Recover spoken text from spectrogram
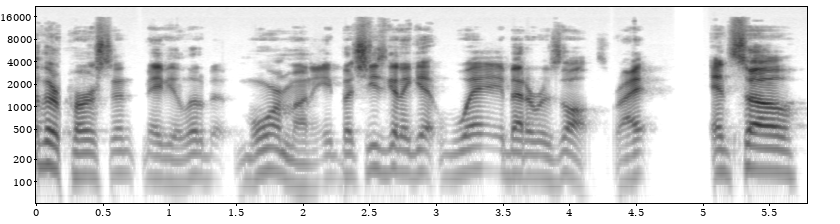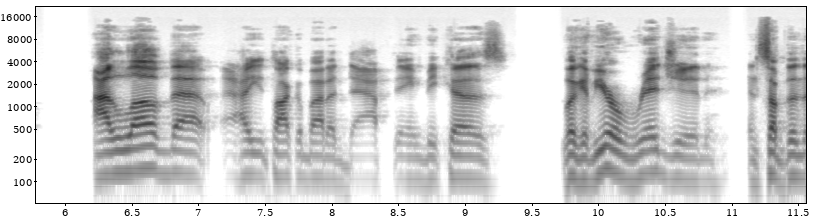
other person maybe a little bit more money, but she's going to get way better results. Right. And so I love that how you talk about adapting because look, if you're rigid and something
